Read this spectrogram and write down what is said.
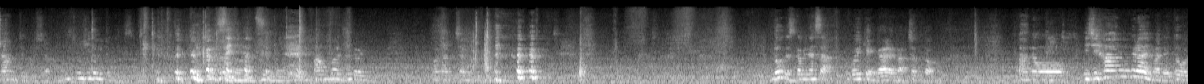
なんていうかしら本当にひどいところです。よねあんまりひどい笑っちゃうど。うですか？皆さんご意見があればちょっとあの2時半ぐらいまで討論を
